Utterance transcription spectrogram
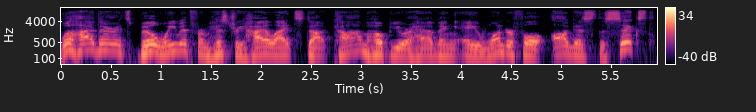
Well, hi there, it's Bill Wiemuth from HistoryHighlights.com. Hope you are having a wonderful August the 6th.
